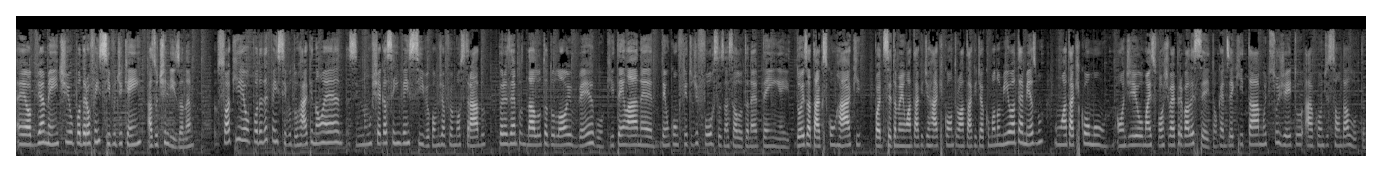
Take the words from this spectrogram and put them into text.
é, obviamente, o poder ofensivo de quem as utiliza, né? Só que o poder defensivo do hack não é, assim, não chega a ser invencível, como já foi mostrado, por exemplo, na luta do LoL e o Vergo, que tem lá, né, tem um conflito de forças nessa luta, né? Tem aí dois ataques com hack, pode ser também um ataque de hack contra um ataque de Akuma no Mi ou até mesmo um ataque comum, onde o mais forte vai prevalecer. Então quer dizer que está muito sujeito à condição da luta.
